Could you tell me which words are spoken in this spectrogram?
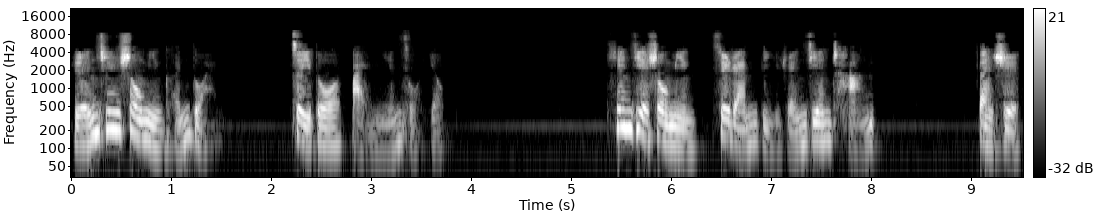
人间寿命很短，最多百年左右。天界寿命虽然比人间长，但是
